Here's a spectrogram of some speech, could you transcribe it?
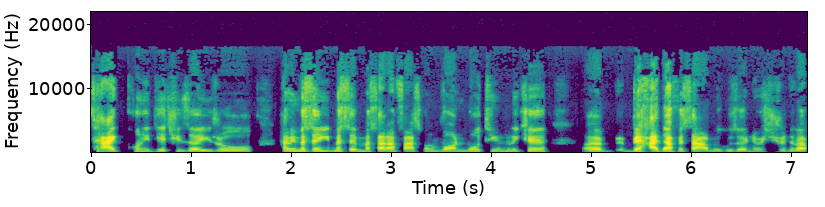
tag کنید یه چیزایی رو. همین مثل مثل مثلا فرض کن OneNote ی میمونه که به هدف سرمایه گذاری نوشته شده و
